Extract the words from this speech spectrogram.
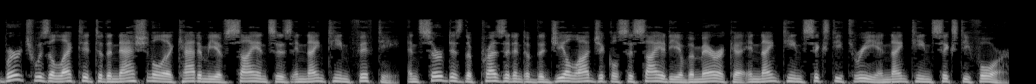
Birch was elected to the National Academy of Sciences in 1950, and served as the president of the Geological Society of America in 1963 and 1964.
